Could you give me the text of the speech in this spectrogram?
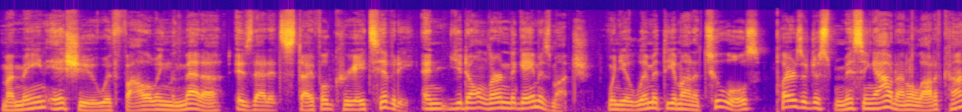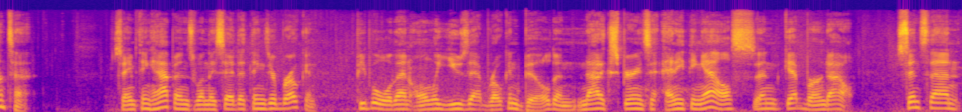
My main issue with following the meta is that it's stifled creativity, and you don't learn the game as much. When you limit the amount of tools, players are just missing out on a lot of content. Same thing happens when they say that things are broken. People will then only use that broken build and not experience anything else and get burned out. Since then,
